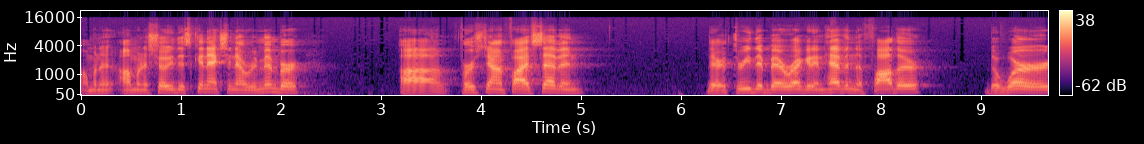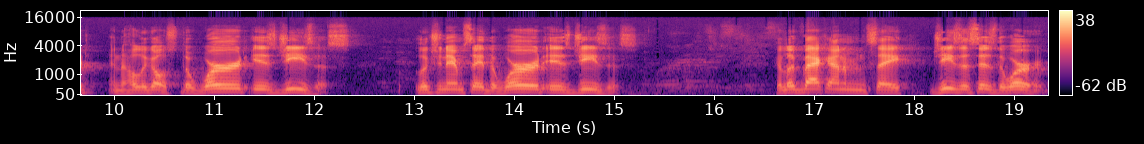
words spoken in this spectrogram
I'm gonna I'm gonna show you this connection. Now remember, uh, 1 John 5, 7, there are three that bear record in heaven, the Father, the Word, and the Holy Ghost. The Word is Jesus. Look at your name and say, the Word is Jesus. Okay, look back at him and say, Jesus is the Word.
